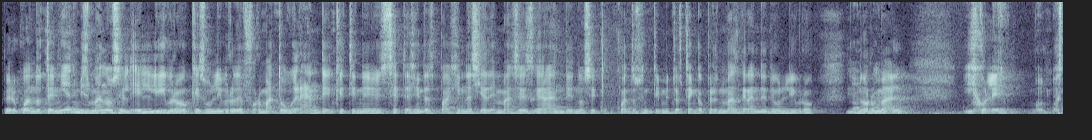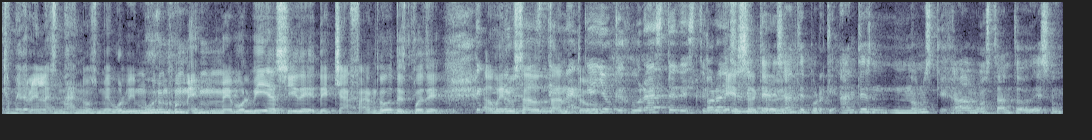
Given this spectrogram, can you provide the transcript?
Pero cuando tenía en mis manos el, el libro, que es un libro de formato grande, que tiene 700 páginas y además es grande, no sé cuántos centímetros tenga, pero es más grande de un libro normal. Híjole, hasta me dolían las manos, me volví muy, me, me volví así de, de chafa, ¿no? Después de Te haber usado en tanto. aquello que juraste destruir. Ahora, eso es interesante porque antes no nos quejábamos tanto de eso.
